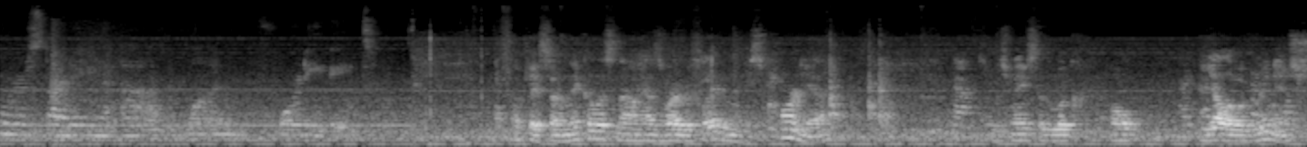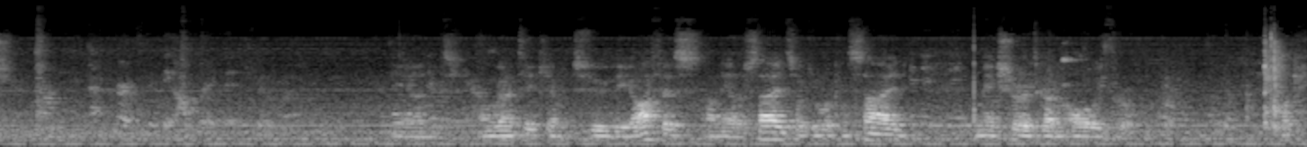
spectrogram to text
We're starting at um, 148. Okay, so Nicholas now has riboflavin in his cornea, which makes it look all yellow greenish. I'm going to take him to the office on the other side so I can look inside and make sure it's gotten all the way through. Okay.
